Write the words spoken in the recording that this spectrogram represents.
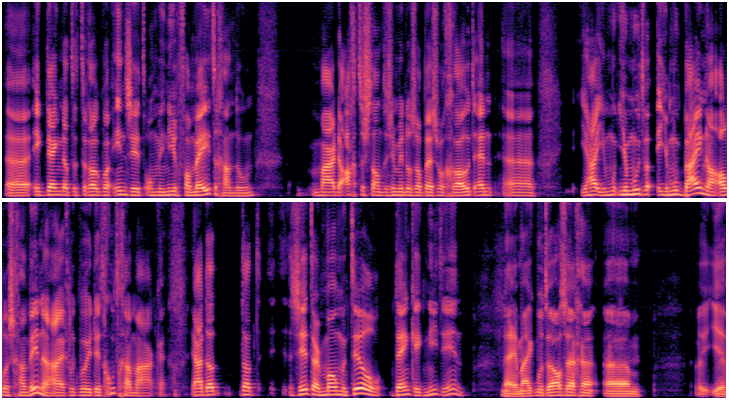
Eh, ik denk dat het er ook wel in zit om in ieder geval mee te gaan doen. Maar de achterstand is inmiddels al best wel groot. En eh, ja, je moet, je, moet, je moet bijna alles gaan winnen. Eigenlijk wil je dit goed gaan maken. Ja, dat, dat zit er momenteel denk ik niet in. Nee, maar ik moet wel zeggen, ehm, je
